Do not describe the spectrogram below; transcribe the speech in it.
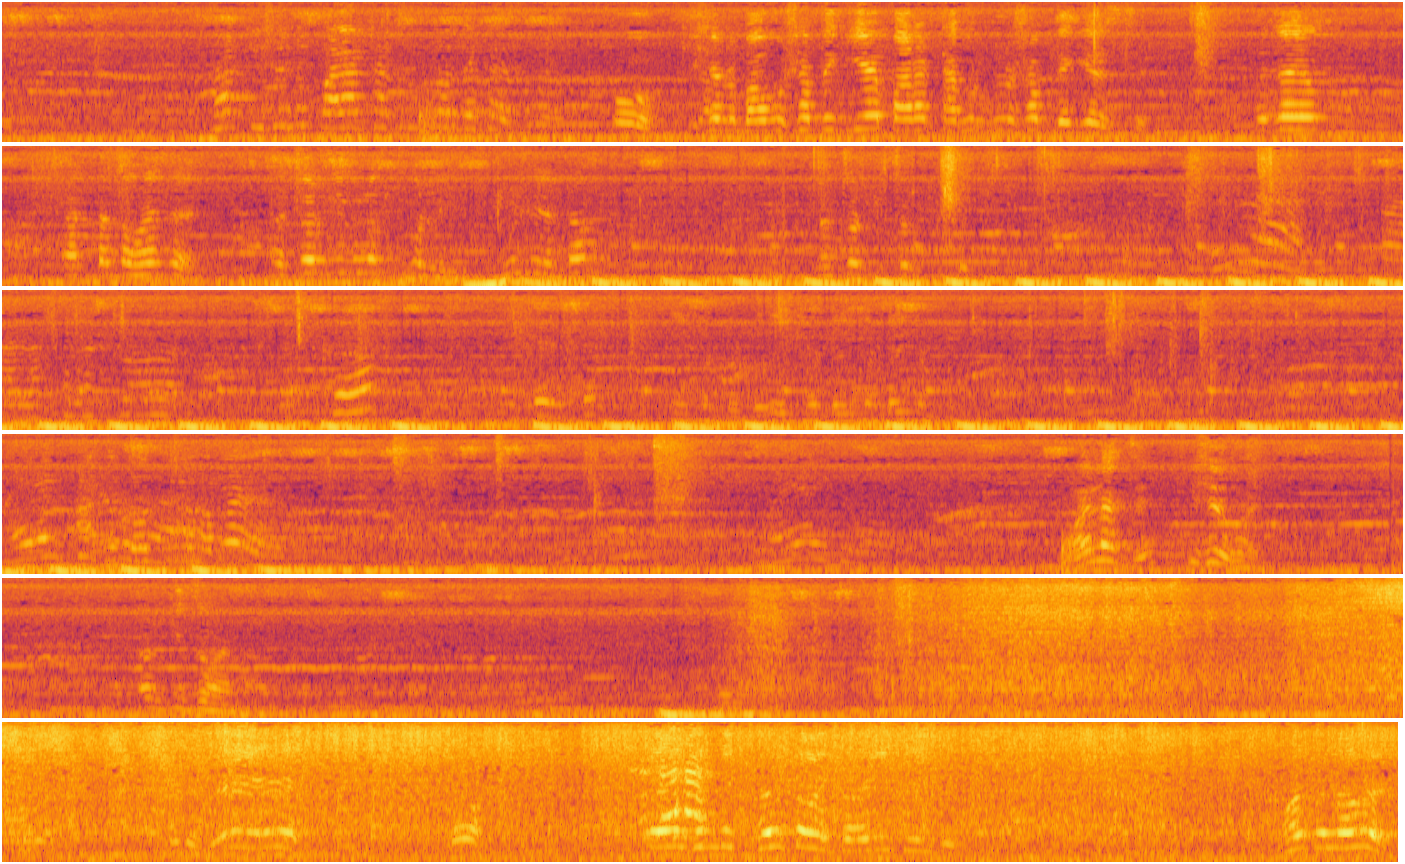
ও কিষাণ বাবুর সাথে গিয়ে পাড়ার ঠাকুরগুলো সব দেখে এসছে তো যাই হোক একটা তো হয়েছে। চরকিগুলো কি করলি? বুঝলি এটা? চরকি, চরকি, ভয় লাগছে কিসের ভয় আর কিছু হয় না খেলতে হয় ভয় পেলে হবে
